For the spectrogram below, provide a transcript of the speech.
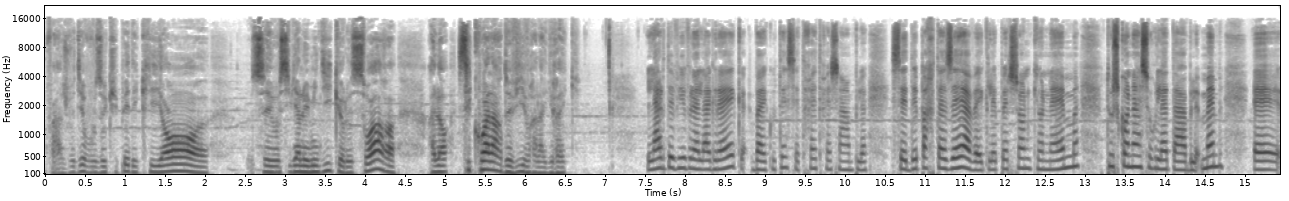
Enfin, je veux dire, vous occupez des clients. euh, c'est aussi bien le midi que le soir. Alors, c'est quoi l'art de vivre à la grecque? L'art de vivre à la grecque, bah écoutez, c'est très très simple. C'est de partager avec les personnes qu'on aime tout ce qu'on a sur la table. Même euh,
